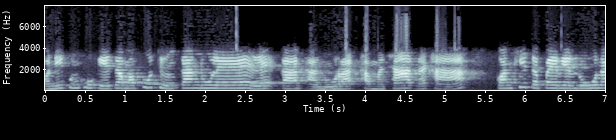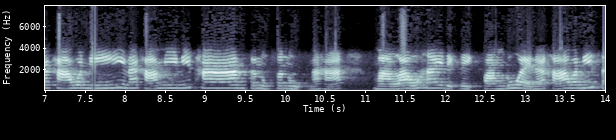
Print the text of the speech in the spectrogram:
วันนี้คุณครูเก๋จะมาพูดถึงการดูแลและการอนุรักษ์ธรรมชาตินะคะก่อนที่จะไปเรียนรู้นะคะ วันนี้นะคะมีนิทานสนุกๆนะคะ มาเล่าให้เด็กๆฟังด้วยนะคะ วันนี้เส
